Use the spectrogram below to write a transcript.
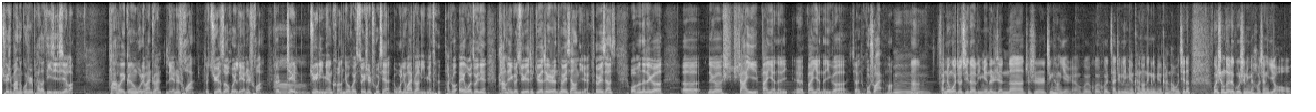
炊事班的故事》拍到第几季了，他会跟《武林外传》连着串，就角色会连着串，就这哦剧里面可能就会随时出现《武林外传》里面的。他说：“哎，我最近看了一个剧，就觉得这个人特别像你，特别像我们的这个呃那个沙溢扮演的呃扮演的一个叫胡帅哈。嗯嗯嗯，反正我就记得里面的人呢，就是经常演员会会会在这个里面看到，那个里面看到。我记得《卫生队的故事》里面好像有，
